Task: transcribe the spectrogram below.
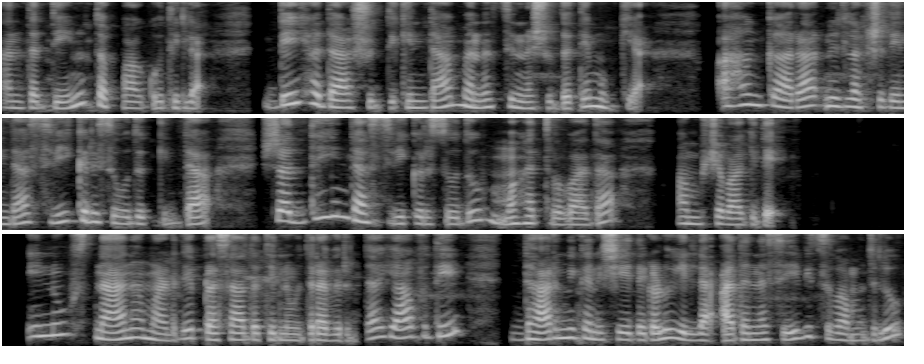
ಅಂಥದ್ದೇನು ತಪ್ಪಾಗೋದಿಲ್ಲ. ದೇಹದ ಶುದ್ಧಿಗಿಂತ ಮನಸ್ಸಿನ ಶುದ್ಧತೆ ಮುಖ್ಯ. ಅಹಂಕಾರ ನಿರ್ಲಕ್ಷ್ಯದಿಂದ ಸ್ವೀಕರಿಸುವುದಕ್ಕಿಂತ ಶ್ರದ್ಧೆಯಿಂದ ಸ್ವೀಕರಿಸುವುದು ಮಹತ್ವವಾದ ಅಂಶವಾಗಿದೆ. ಇನ್ನು ಸ್ನಾನ ಮಾಡದೆ ಪ್ರಸಾದ ತಿನ್ನುವುದರ ವಿರುದ್ಧ ಯಾವುದೇ ಧಾರ್ಮಿಕ ನಿಷೇಧಗಳು ಇಲ್ಲ. ಅದನ್ನು ಸೇವಿಸುವ ಮೊದಲು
